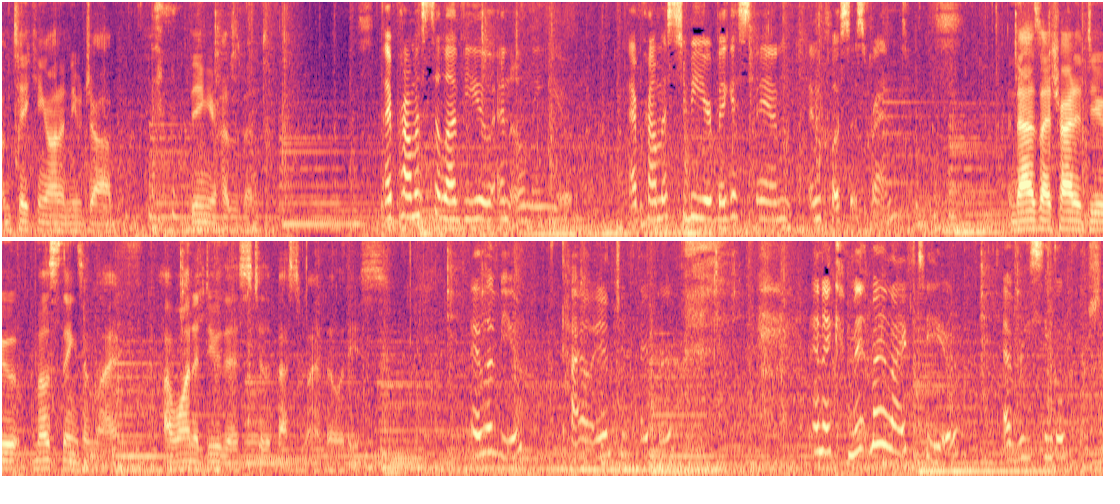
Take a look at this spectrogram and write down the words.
I'm taking on a new job, being your husband. I promise to love you and only you. I promise to be your biggest fan and closest friend. And as I try to do most things in life, I want to do this to the best of my abilities. I love you, Kyle Andrew Piper. And I commit my life to you, every single portion.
